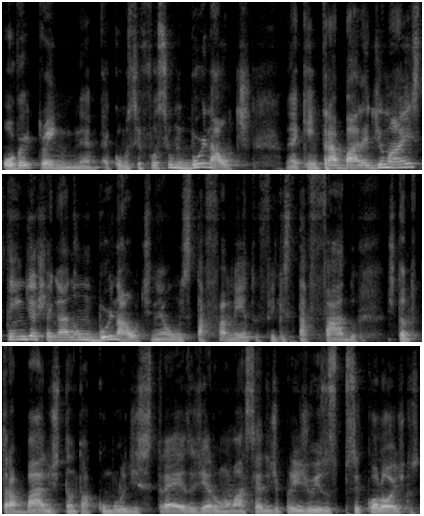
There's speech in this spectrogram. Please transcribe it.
overtraining, né? É como se fosse um burnout, né? Quem trabalha demais tende a chegar num burnout, né? Um estafamento, fica estafado de tanto trabalho, de tanto acúmulo de estresse, gera uma série de prejuízos psicológicos.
